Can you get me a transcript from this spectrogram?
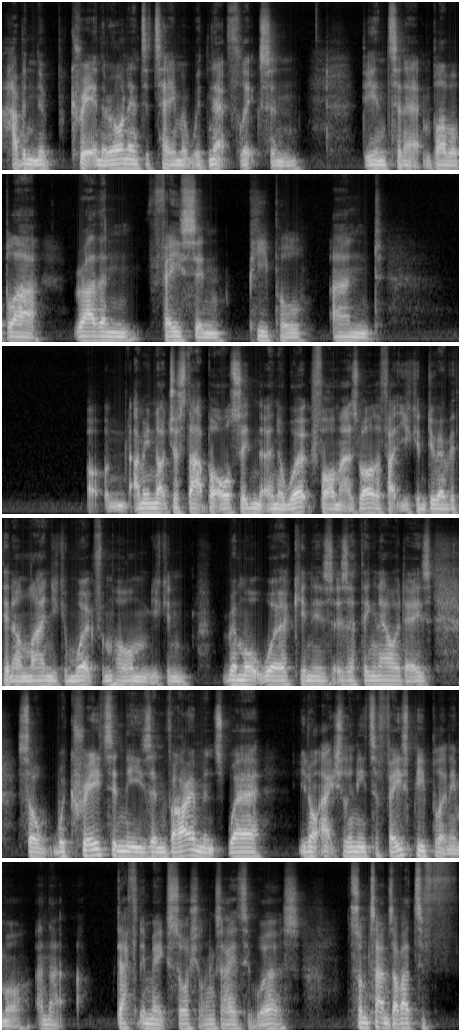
having the creating their own entertainment with Netflix and the internet and blah blah blah rather than facing people and uh, I mean, not just that, but also in, in, a work format as well. The fact you can do everything online, you can work from home, you can remote working is, is a thing nowadays. So we're creating these environments where you don't actually need to face people anymore. And that definitely makes social anxiety worse. Sometimes I've had to f-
